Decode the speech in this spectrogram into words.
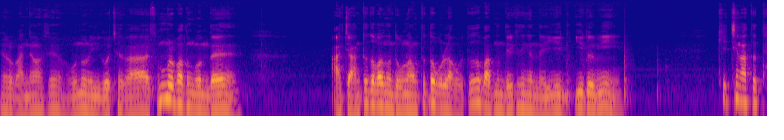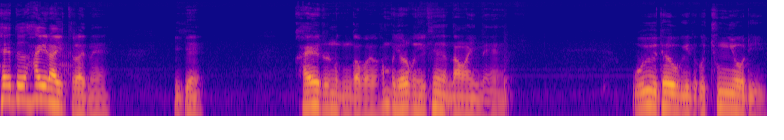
여러분 안녕하세요. 오늘은 이거 제가 선물 받은 건데 아직 안 뜯어봤는데 오늘 한번 뜯어보려고 뜯어봤는데 이렇게 생겼네. 이 이름이 키친아트 테드 하이라이트라네. 이게 가해르는 건가 봐요. 한번 여러분 이렇게 나와 있네. 우유 데우기 그 중요리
